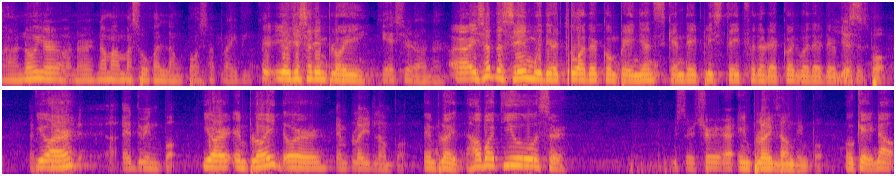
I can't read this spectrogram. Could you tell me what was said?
Ah, no, Your Honor. Namamasukan lang po sa private. company. You're just an employee. Yes, Your Honor. Uh, is that the same with your two other companions? Can they please state for the record whether they're Yes business? po. You are? Uh, Edwin po. You are employed or Employed lang po. employed? How about you, sir? Mr. Chair, uh, employed lang din po. Okay, now,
